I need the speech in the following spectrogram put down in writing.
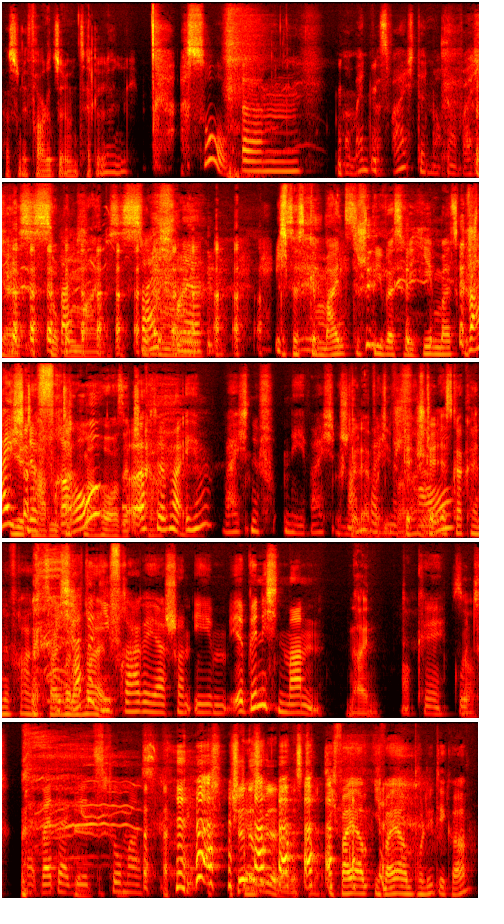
Hast du eine Frage zu einem Zettel eigentlich? Ach so, ähm, Moment, was war ich denn nochmal? War ich Ja, das ist so gemein. Das ist so gemein. eine, Das ich, ist das gemeinste Spiel, was wir jemals war ich gespielt eine haben. Frau? Warte mal eben. War ich eine, nee, war ich ein Mann? War ich eine. Frau? Stell erst gar keine Frage. Sag ich hatte nein. die Frage ja schon eben. Äh, Bin ich ein Mann? Nein. Okay, So. gut. We- Weiter geht's, Thomas. Schön, dass du wieder da bist. Thomas. Ich war ja, ich war ja ein Politiker.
